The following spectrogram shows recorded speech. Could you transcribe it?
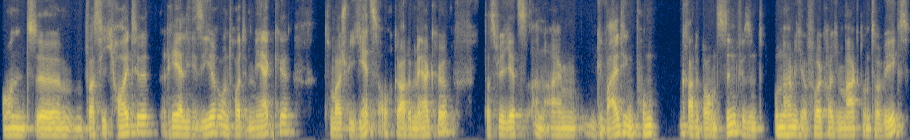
Und ähm, was ich heute realisiere und heute merke, zum Beispiel jetzt auch gerade merke, dass wir jetzt an einem gewaltigen Punkt gerade bei uns sind. Wir sind unheimlich erfolgreich im Markt unterwegs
